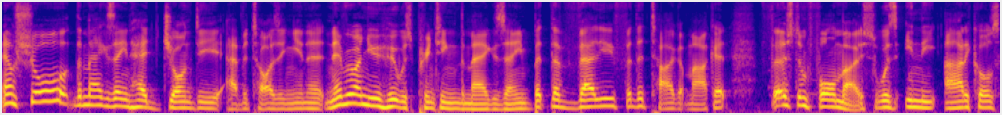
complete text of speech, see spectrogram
Now, sure, the magazine had John Deere advertising in it, and everyone knew who was printing the magazine, but the value for the target market, first and foremost, was in the articles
